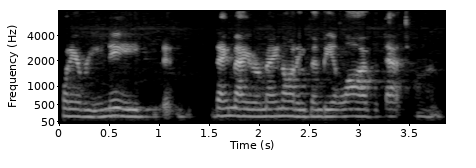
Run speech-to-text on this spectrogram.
whatever you need. They may or may not even be alive at that time.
